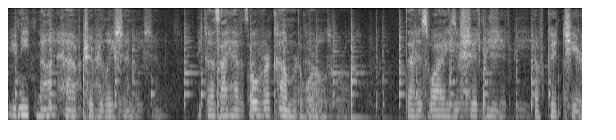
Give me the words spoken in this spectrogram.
you need not have tribulation, because I have overcome the world. That is why you should be of good cheer.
